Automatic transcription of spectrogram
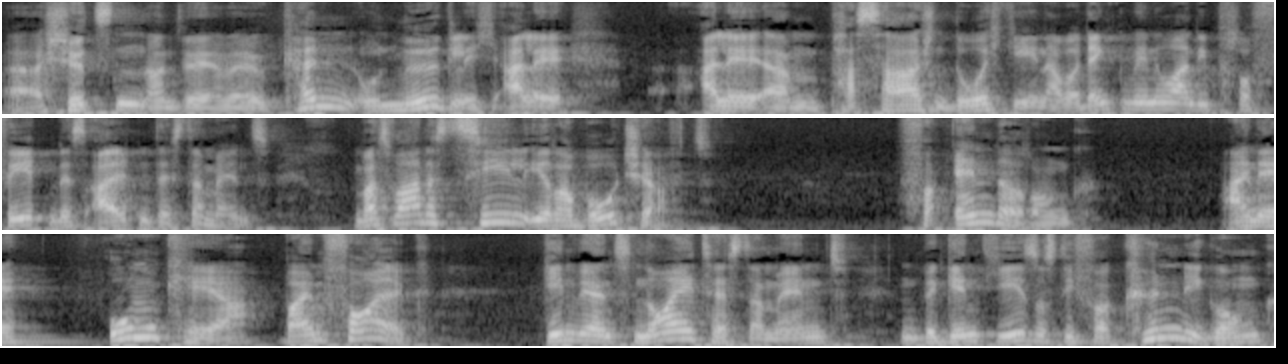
äh, schützen und wir, wir, können unmöglich alle, alle ähm, Passagen durchgehen, aber denken wir nur an die Propheten des Alten Testaments. Was war das Ziel ihrer Botschaft? Veränderung, eine Umkehr beim Volk. Gehen wir ins Neue Testament, dann beginnt Jesus die Verkündigung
